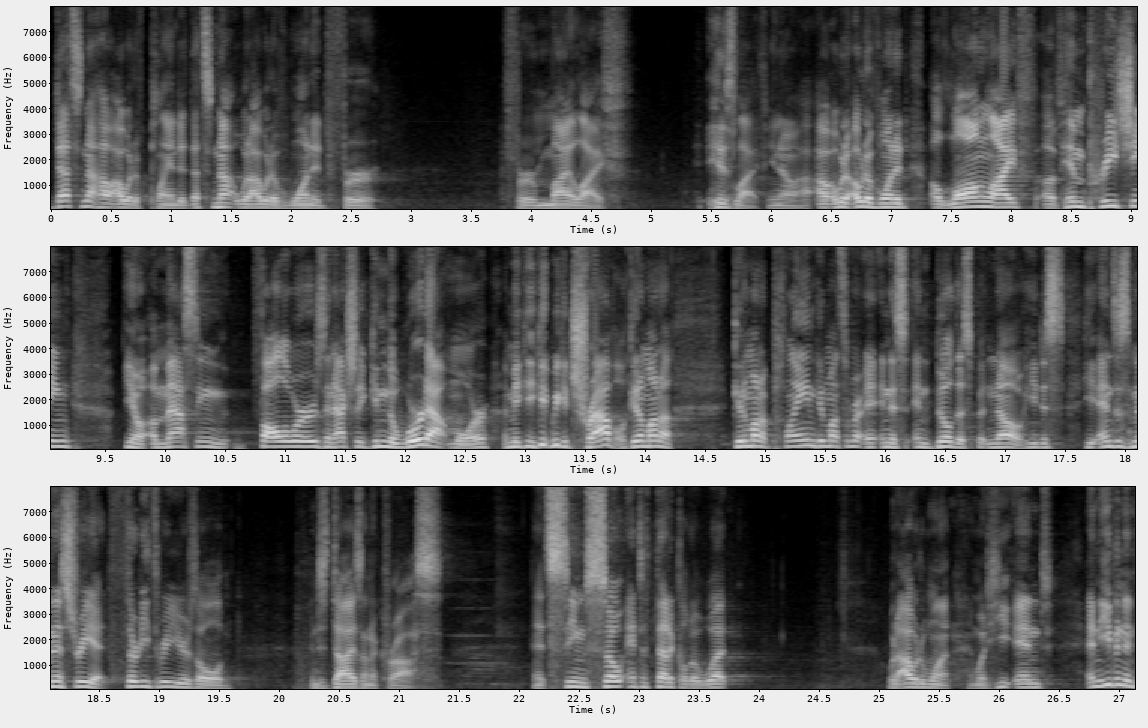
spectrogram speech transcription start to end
that's not how I would have planned it. That's not what I would have wanted for, for my life, his life. You know, I would, I would have wanted a long life of him preaching, you know, amassing followers and actually getting the word out more. I mean, we could travel, get him on a, get him on a plane, get him on somewhere, and, and build this. But no, he just he ends his ministry at 33 years old, and just dies on a cross. And it seems so antithetical to what, what I would want and what he, and, and even in,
